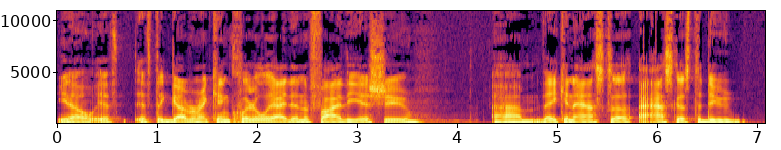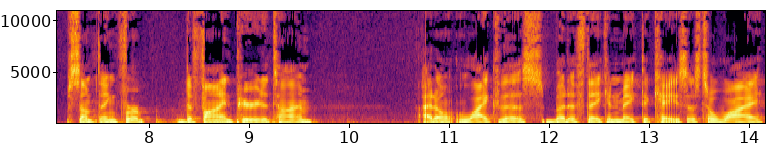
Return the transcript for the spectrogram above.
you know, if if the government can clearly identify the issue, um, they can ask us ask us to do something for a defined period of time. I don't like this, but if they can make the case as to why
